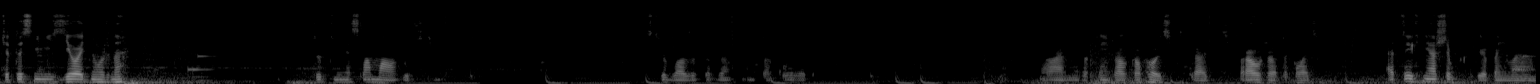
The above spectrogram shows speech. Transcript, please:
Что-то с ними сделать нужно. Тут меня сломал слушайте. Стрю базу тогда вот такой вот. Давай мне как-то не жалко войск тратить. Пора уже атаковать. Это их не ошибка как я понимаю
